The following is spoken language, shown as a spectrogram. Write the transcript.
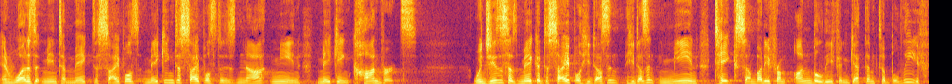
And what does it mean to make disciples? Making disciples does not mean making converts. When Jesus says make a disciple, he doesn't, he doesn't mean take somebody from unbelief and get them to belief.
